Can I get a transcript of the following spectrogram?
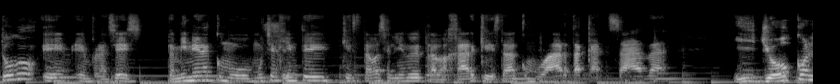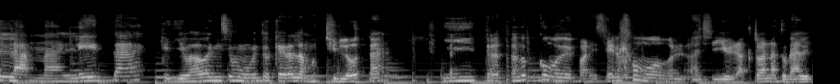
todo en, en francés. También era como mucha gente que estaba saliendo de trabajar, que estaba como harta, cansada. Y yo con la maleta que llevaba en ese momento, que era la mochilota, y tratando como de parecer como así, actúa natural,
